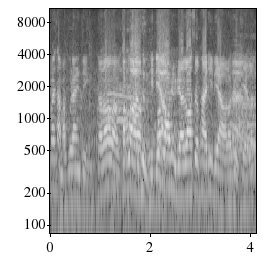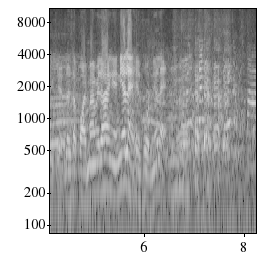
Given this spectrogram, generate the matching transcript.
ไม่สามารถพูดได้จริงๆเราต้องแบบต้องรอต้องรอถึงทีเดียวต้องรอถึงเดียวรอเซอร์ไพรส์ทีเดียวเราถือเคสเราถือเคสเลยสปอยมากไม่ได้ไงเนี่ยแหละเหตุผลเนี่ยแหละ ไม่ได้จะปิดบัง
